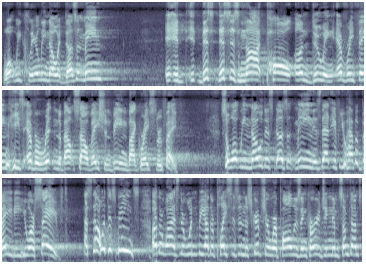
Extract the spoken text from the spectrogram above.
What we clearly know it doesn't mean it, it, this, this is not Paul undoing everything he's ever written about salvation being by grace through faith. So, what we know this doesn't mean is that if you have a baby, you are saved. That's not what this means. Otherwise, there wouldn't be other places in the scripture where Paul is encouraging them. Sometimes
